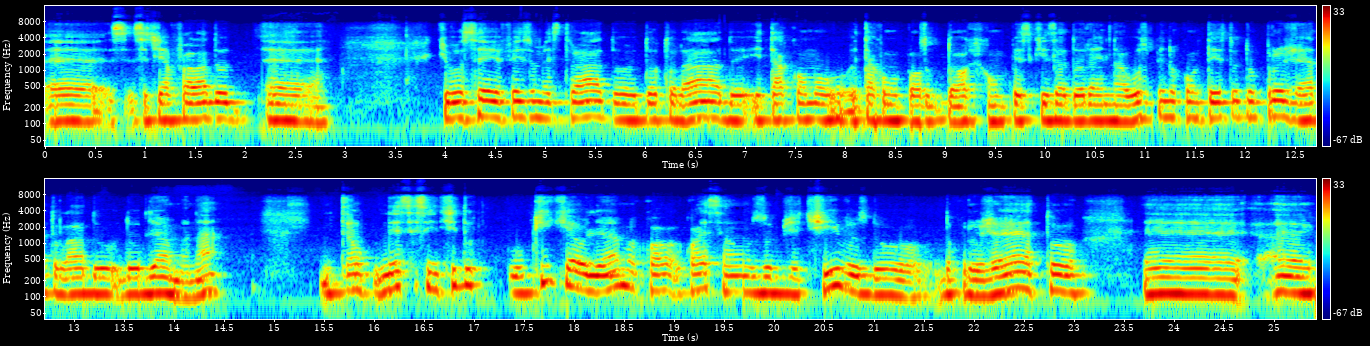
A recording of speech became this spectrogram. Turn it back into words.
é, você tinha falado é, que você fez o mestrado, doutorado e está como, tá como pós-doc, como pesquisador aí na USP no contexto do projeto lá do, do Lhama, né? Então, nesse sentido, o que, que é o Lhama, qual, quais são os objetivos do, do projeto, é, é,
